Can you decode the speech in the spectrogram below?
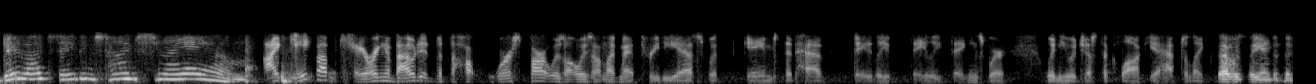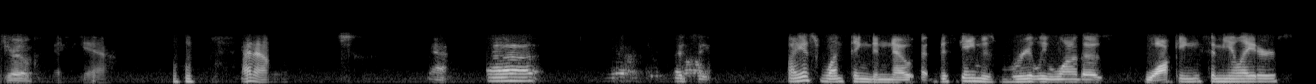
Daylight savings time slam. I gave up caring about it, but the ho- worst part was always on like my 3DS with games that have daily daily things where when you adjust the clock you have to like That was the end of the joke. yeah. I know. Yeah. Uh, let's see. I guess one thing to note that this game is really one of those walking simulators with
